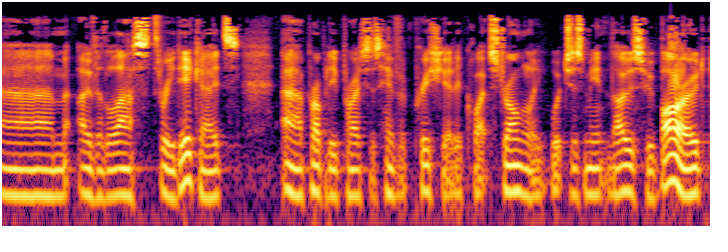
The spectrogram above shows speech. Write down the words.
um, over the last three decades, uh, property prices have appreciated quite strongly, which has meant those who borrowed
